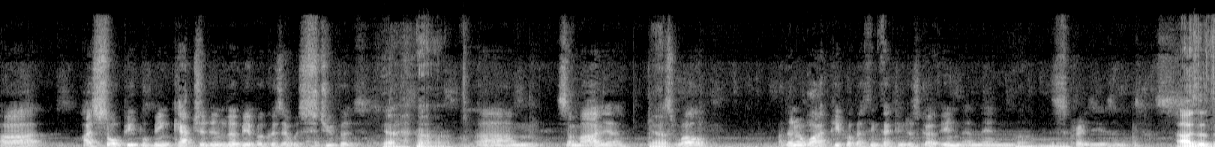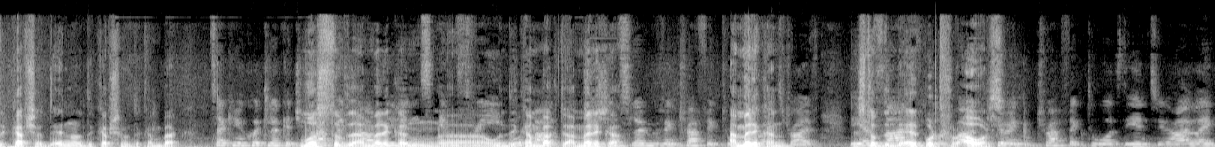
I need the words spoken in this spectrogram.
uh, I saw people being captured in Libya because they were stupid. Yeah. um, Somalia yeah. as well. I don't know why people they think they can just go in and then it's crazy, isn't it? Either they captured in or they captured they come back. Taking a quick look at most of the American uh, when they come back to America, American they stopped at the airport for hours. traffic towards the N2 highway.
